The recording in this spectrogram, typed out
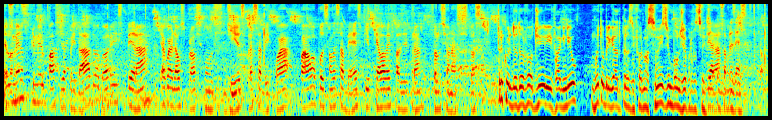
Pelo menos o primeiro passo já foi dado, agora é esperar e aguardar os próximos dias para saber qual, qual a posição da Sabesp e o que ela vai fazer para solucionar essa situação. tranquilo, doutor Valdir e Wagner, muito obrigado pelas informações e um bom dia para vocês. Obrigado pela sua presença. Tchau.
